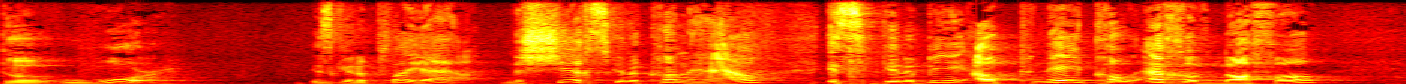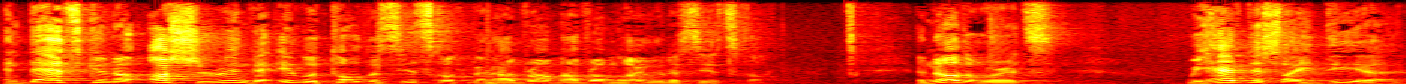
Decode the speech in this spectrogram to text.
the war, is going to play out. The is going to come how? It's going to be Al Pnei Kol Echov Nafal, and that's going to usher in the Elu told us Yitzchak ben Avram, Avram Hoyled us Yitzchak. In other words, we have this idea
